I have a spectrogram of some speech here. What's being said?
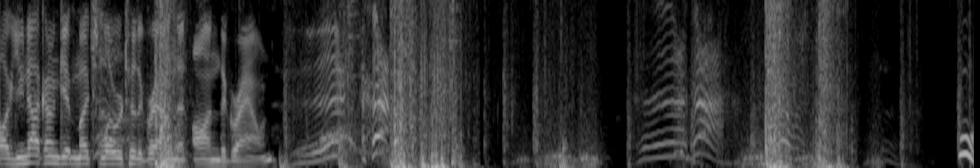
Dog, you're not gonna get much lower to the ground than on the ground. Whew.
